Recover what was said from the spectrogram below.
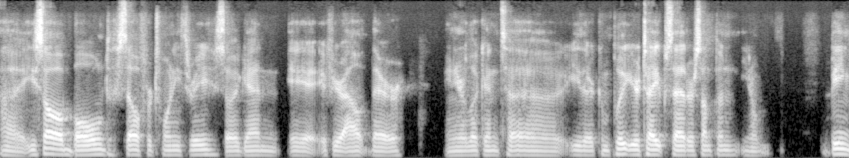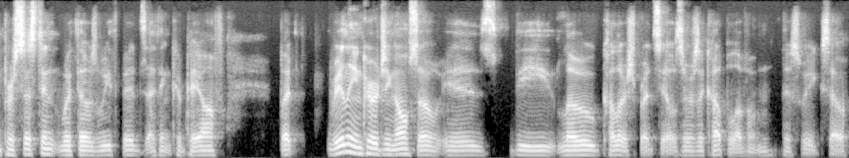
uh, you saw a bold sell for 23. So again, if you're out there and you're looking to either complete your typeset or something, you know, being persistent with those WETH bids, I think could pay off. But really encouraging also is the low color spread sales. There's a couple of them this week. So,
